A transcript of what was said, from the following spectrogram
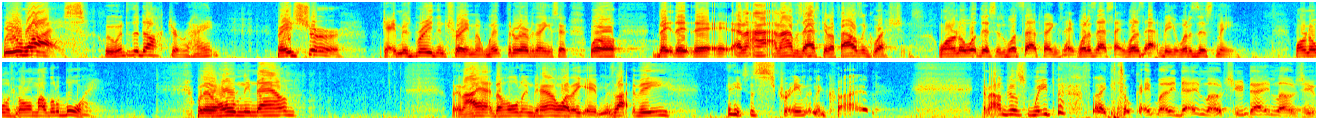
we were wise. We went to the doctor, right? Made sure, gave him his breathing treatment, went through everything and said, well, they, they, they, and, I, and I was asking a thousand questions. Want to know what this is? What's that thing say? What does that say? What does that mean? What does this mean? Want to know what's going on with my little boy? When they were holding him down, and I had to hold him down while they gave him his IV, and he's just screaming and crying. And I'm just weeping. I'm like, it's okay, buddy. Daddy loves you. Daddy loves you.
